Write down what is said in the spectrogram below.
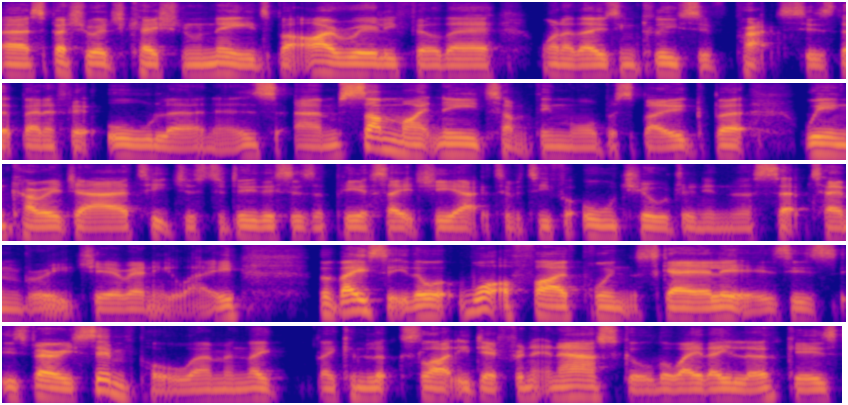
uh, special educational needs. But I really feel they're one of those inclusive practices that benefit all learners. Um, some might need something more bespoke, but we encourage our teachers to do this as a PSHE activity for all children in the September each year anyway. But basically, the, what a five point scale is is is very simple. Um, and they they can look slightly different. In our school, the way they look is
